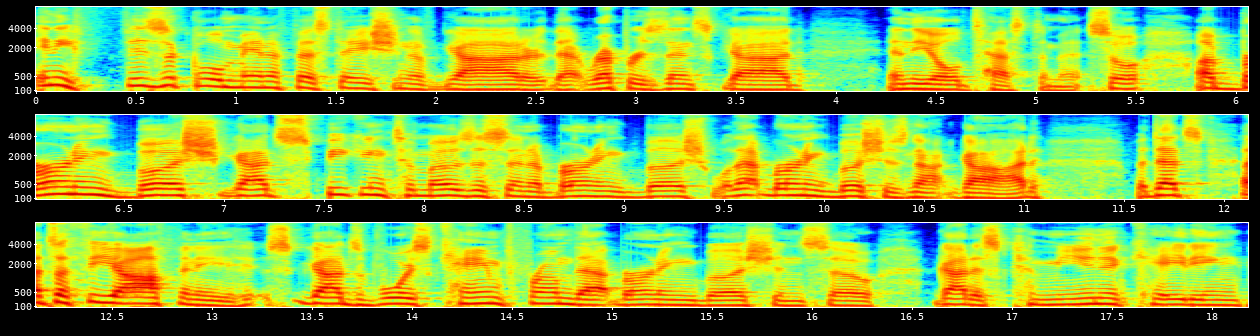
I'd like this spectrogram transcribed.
any physical manifestation of God or that represents God in the Old Testament. So, a burning bush, God speaking to Moses in a burning bush, well, that burning bush is not God, but that's, that's a theophany. God's voice came from that burning bush, and so God is communicating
